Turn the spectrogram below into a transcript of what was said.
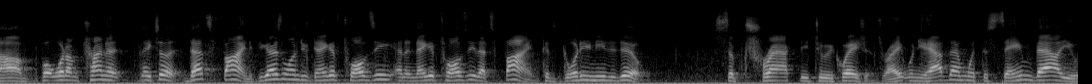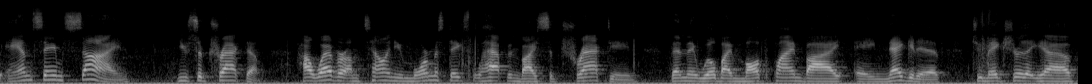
Um, but what I'm trying to make sure that's fine. If you guys want to do negative 12z and a negative 12z, that's fine. Because what do you need to do? Subtract the two equations, right? When you have them with the same value and same sign, you subtract them. However, I'm telling you, more mistakes will happen by subtracting than they will by multiplying by a negative to make sure that you have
